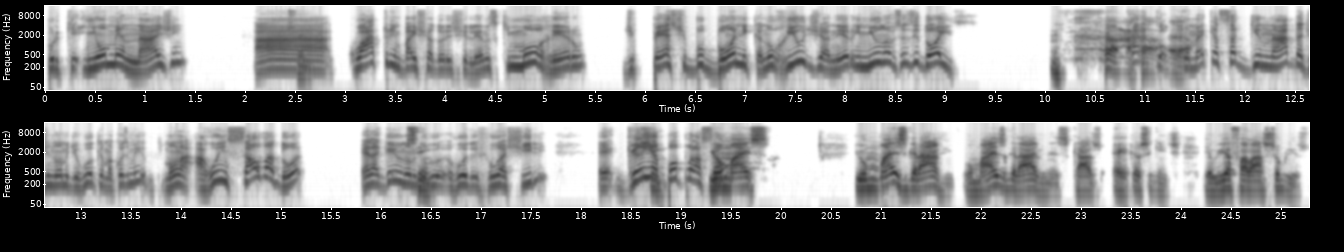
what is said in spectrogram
porque em homenagem a quatro embaixadores chilenos que morreram de peste bubônica no Rio de Janeiro em 1902. Cara, é. como é que essa guinada de nome de rua, que é uma coisa meio. Vamos lá, a rua em Salvador, ela ganha o nome Sim. de rua, rua, rua Chile, é, ganha Sim. população. E o mais, e o mais grave, o mais grave nesse caso é que é o seguinte, eu ia falar sobre isso.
